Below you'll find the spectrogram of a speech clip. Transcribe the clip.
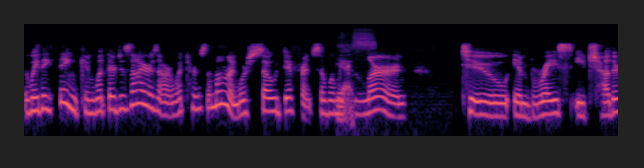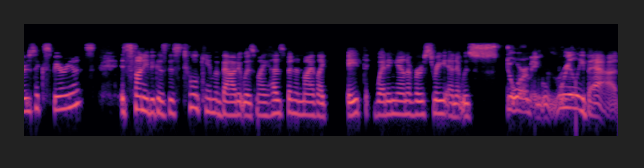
The way they think and what their desires are and what turns them on. We're so different. So when yes. we learn to embrace each other's experience. It's funny because this tool came about. It was my husband and my like eighth wedding anniversary, and it was storming really bad.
